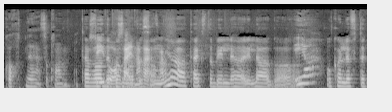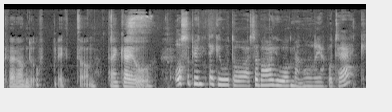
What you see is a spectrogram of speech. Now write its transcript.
kortene som kom syv det på år seinere. sånn Ja, tekst og bilde hører i lag, og, Ja. og kan løfte hverandre opp litt sånn. Tenker jeg jo. Og så begynte jeg jo da Så var jeg jo òg mange år i apotek.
